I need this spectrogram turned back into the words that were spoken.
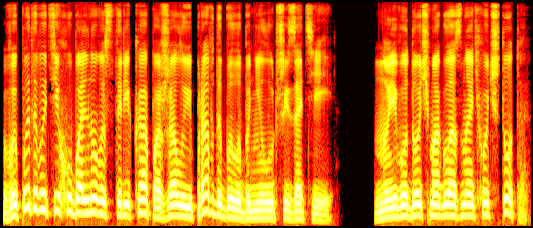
Выпытывать их у больного старика, пожалуй, и правда было бы не лучшей затеей, но его дочь могла знать хоть что-то.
